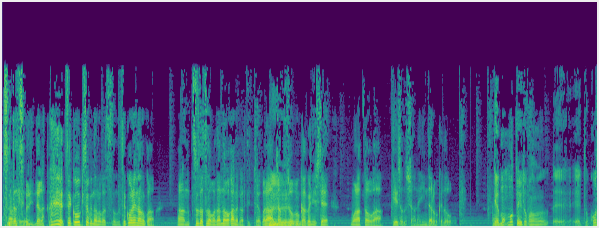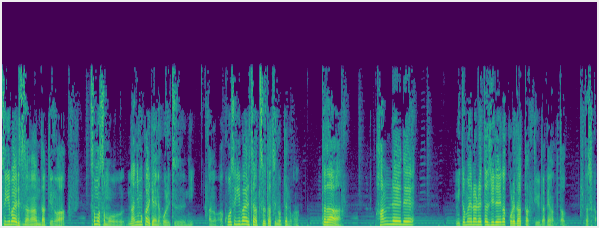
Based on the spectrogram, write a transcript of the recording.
通達より。だから、施行規則なのか、その施行令なのか、あの、通達なのかだんだんわかんなくなっていっちゃうから、うんちゃんと条文確認してもらった方が、経営者としてはね、いいんだろうけど。で、も、もっと言うと、この、えーえっ、と、功績倍率だなんだっていうのは、そもそも何も書いてないの、法律に。あの、あ功績倍率は通達に載ってんのかな？ただ、判例で認められた事例がこれだったっていうだけなんだ、多分確か。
